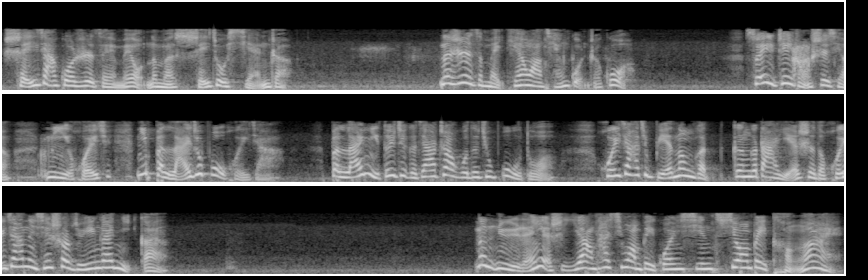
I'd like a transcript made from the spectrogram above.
谁家过日子也没有那么谁就闲着，那日子每天往前滚着过，所以这种事情你回去，你本来就不回家，本来你对这个家照顾的就不多，回家就别弄个跟个大爷似的，回家那些事儿就应该你干。那女人也是一样，她希望被关心，希望被疼爱。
